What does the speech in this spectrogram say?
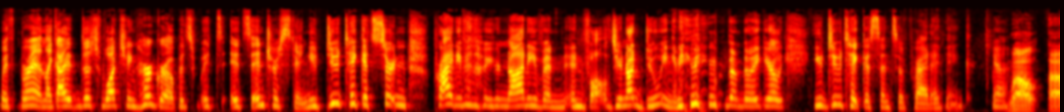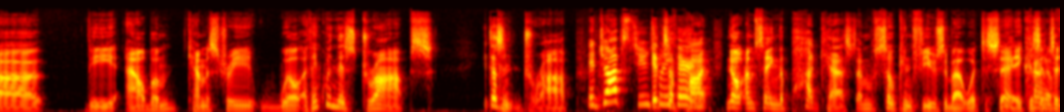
with Brynn. Like I just watching her grow up. It's it's it's interesting. You do take a certain pride, even though you're not even involved. You're not doing anything with them. But like you're you do take a sense of pride. I think. Yeah. Well, uh, the album Chemistry will. I think when this drops, it doesn't drop. It drops June It's twenty a pod. No, I'm saying the podcast. I'm so confused about what to say because it it's a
